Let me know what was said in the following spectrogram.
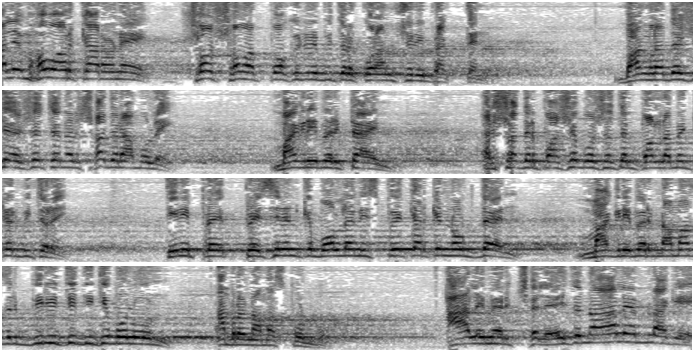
আলেম হওয়ার কারণে সবসময় পকেটের ভিতরে কোরআন শরীফ রাখতেন। বাংলাদেশে এসেছেন এর সাদের আমলে। মাগরিবের টাইম এরশাদের পাশে বসেছেন পার্লামেন্টের ভিতরে। তিনি প্রেসিডেন্টকে বললেন, স্পিকারকে নোট দেন, মাগরিবের নামাজের বিরতি দিতে বলুন, আমরা নামাজ পড়ব। আলেমের ছেলে, এই জন্য আলেম লাগে।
